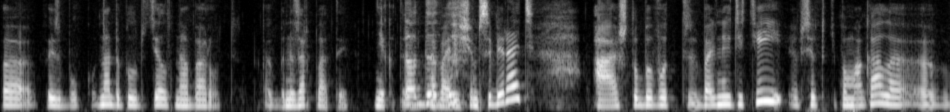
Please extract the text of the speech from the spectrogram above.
по Фейсбуку, надо было бы сделать наоборот, как бы на зарплаты некоторым да, товарищам да. собирать, а чтобы вот больных детей все-таки помогало э,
